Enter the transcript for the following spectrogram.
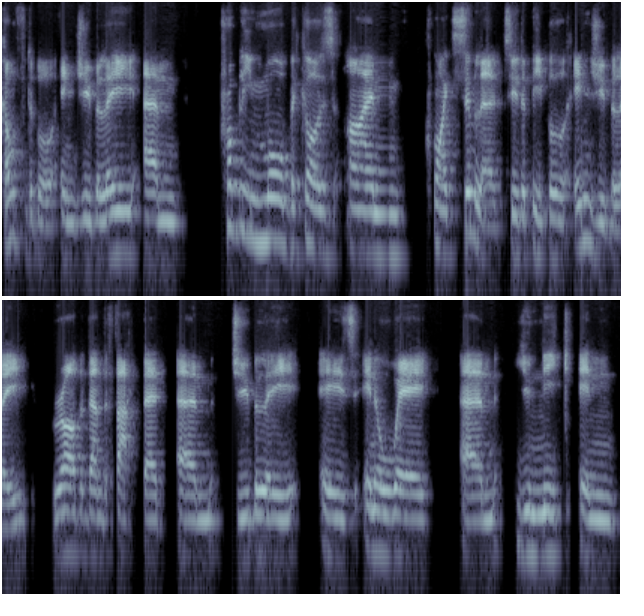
comfortable in Jubilee. Um, probably more because I'm quite similar to the people in Jubilee, rather than the fact that um, Jubilee is in a way um, unique in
